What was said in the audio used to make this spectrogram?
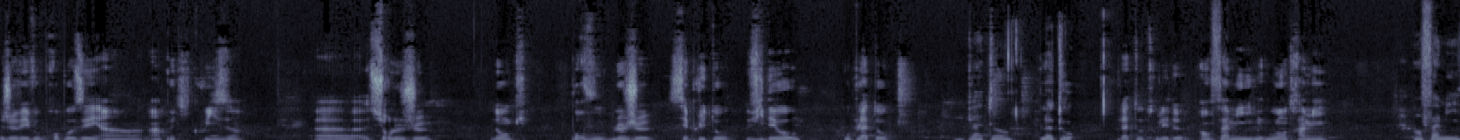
Je vais vous proposer un, un petit quiz euh, sur le jeu. Donc pour vous, le jeu, c'est plutôt vidéo ou plateau? Plateau. Plateau. Plateau tous les deux. En famille ou entre amis? En famille.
